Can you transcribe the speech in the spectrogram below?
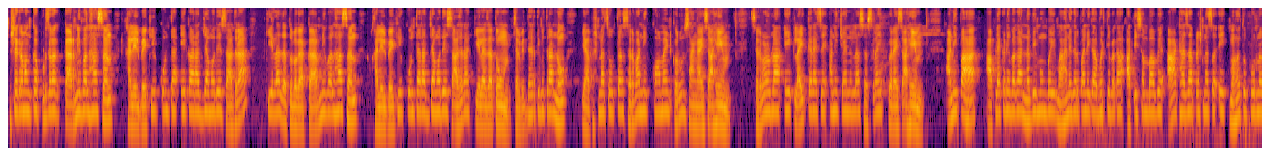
प्रश्न क्रमांक पुढचा बघा कार्निवल हा सण खालीलपैकी कोणत्या एका राज्यामध्ये साजरा केला जातो? बघा कार्निवल हा सण खालीलपैकी कोणत्या राज्यामध्ये साजरा केला जातो? तर विद्यार्थी मित्रांनो या प्रश्नाचं उत्तर सर्वांनी कॉमेंट करून सांगायचं आहे. सर्वांना एक लाईक करायचं आहे आणि चॅनलला सबस्क्राईब करायचं आहे. आणि पहा आपल्याकडे बघा नवी मुंबई महानगरपालिका भरती बघा अतिसंभाव्य आठ हजार प्रश्नाचं एक महत्त्वपूर्ण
